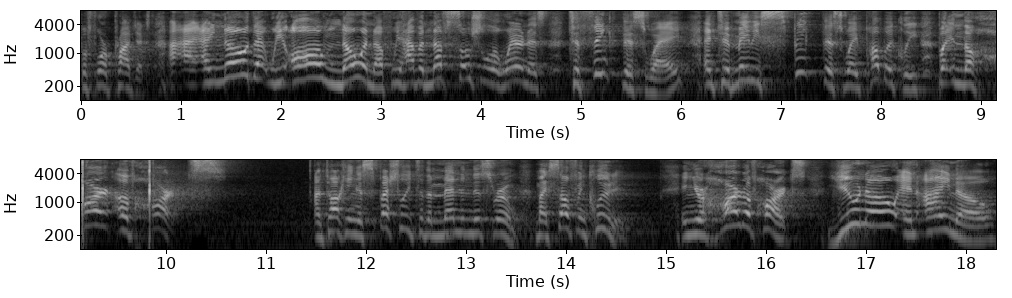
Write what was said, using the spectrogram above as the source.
before projects. I, I know that we all know enough, we have enough social awareness to think this way and to maybe speak this way publicly, but in the heart of hearts, I'm talking especially to the men in this room, myself included. In your heart of hearts, you know and I know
